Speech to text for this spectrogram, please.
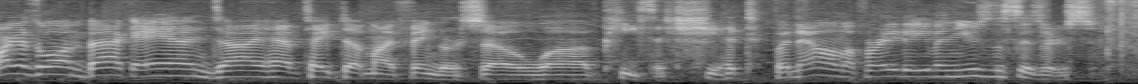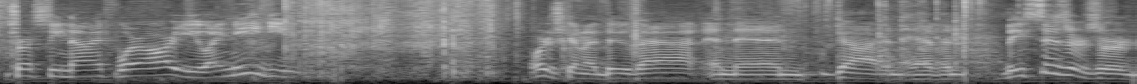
Alright guys, well I'm back and I have taped up my finger, so uh, piece of shit. But now I'm afraid to even use the scissors. Trusty knife, where are you? I need you. We're just gonna do that, and then, God in heaven. These scissors are,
